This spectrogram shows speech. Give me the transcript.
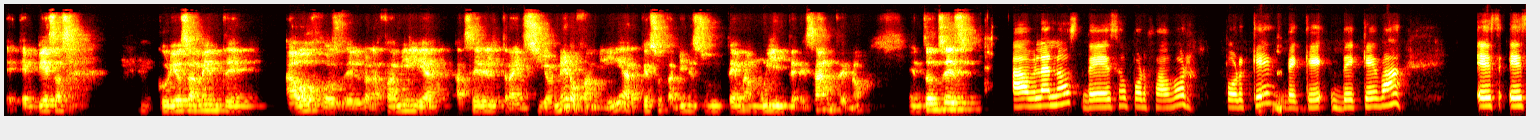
eh, empiezas, curiosamente, a ojos de la familia, a ser el traicionero familiar, que eso también es un tema muy interesante, ¿no? Entonces... Háblanos de eso, por favor. ¿Por qué? ¿De qué, de qué va? Es, es,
